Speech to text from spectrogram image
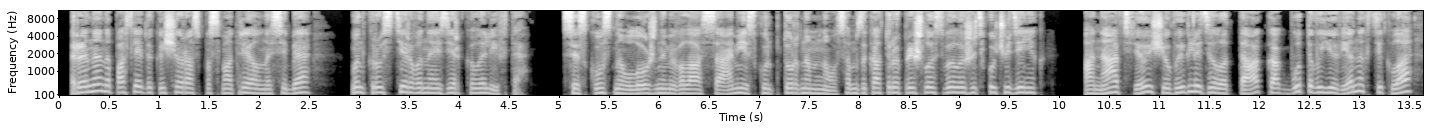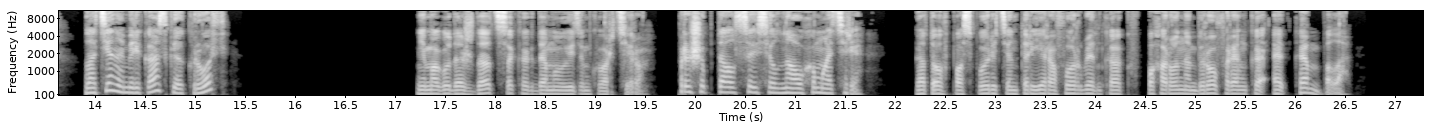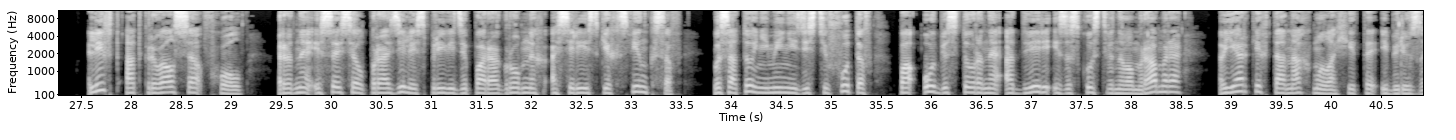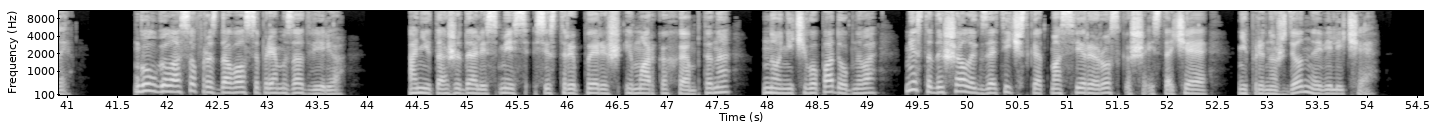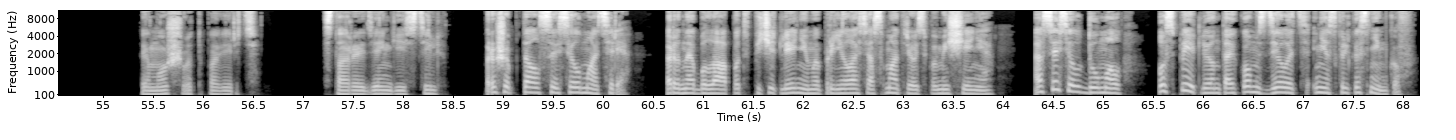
Рене напоследок еще раз посмотрела на себя в инкрустированное зеркало лифта с искусно уложенными волосами и скульптурным носом, за который пришлось выложить кучу денег. Она все еще выглядела так, как будто в ее венах текла латиноамериканская кровь. «Не могу дождаться, когда мы увидим квартиру», — прошептал Сесил на ухо матери. «Готов поспорить, интерьер оформлен, как в похоронном бюро Фрэнка Э. Кэмпбелла». Лифт открывался в холл. Рене и Сесил поразились при виде пары огромных ассирийских сфинксов высотой не менее десяти футов по обе стороны от двери из искусственного мрамора в ярких тонах малахита и бирюзы. Гул голосов раздавался прямо за дверью. Они-то ожидали смесь сестры Пэриш и Марка Хэмптона, но ничего подобного. Место дышало экзотической атмосферой роскоши, источая непринужденное величие. «Ты можешь в это поверить? Старые деньги и стиль», — прошептал Сесил матери. Рене была под впечатлением и принялась осматривать помещение. А Сесил думал, успеет ли он тайком сделать несколько снимков.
